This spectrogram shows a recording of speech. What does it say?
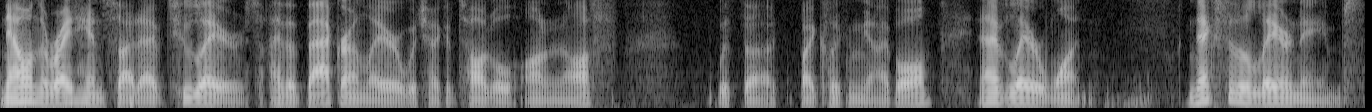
Now on the right hand side, I have two layers. I have a background layer, which I could toggle on and off with uh, by clicking the eyeball, and I have layer one. Next to the layer names,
